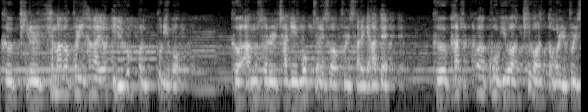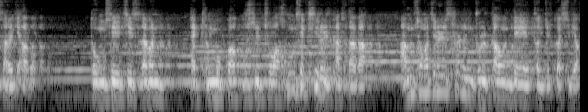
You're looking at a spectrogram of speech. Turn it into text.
그 피를 해막 앞을 향하여 일곱 번 뿌리고 그 암소를 자기 목전에서 불사르게 하되 그 가죽과 고기와 피와 똥을 불사르게 하고 동시에 제사장은 백향목과 우슬초와 홍색 실을 가져다가 암송아지를 사르는 불 가운데에 던질 것이며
